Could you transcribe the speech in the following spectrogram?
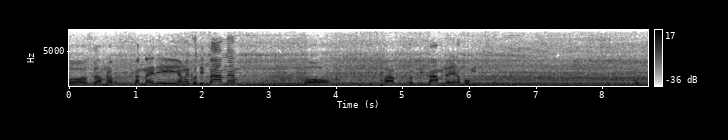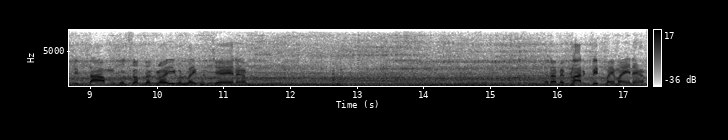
ก็สำหรับท่านไหนที่ยังไม่กดติดตามนะครับ ก็ฝากกดติดตามไปด้วยนะครับผม กดติดตามกดซับสไครต์กดไลค์กดแชร์นะครับจะได้ไม่พลาดคลิปใหม่ๆนะครับ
